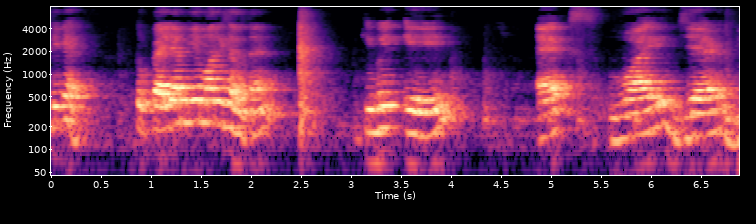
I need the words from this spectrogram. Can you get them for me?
ठीक है? तो पहले हम ये मान के चलते हैं। कि भाई a, x, y, z, b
